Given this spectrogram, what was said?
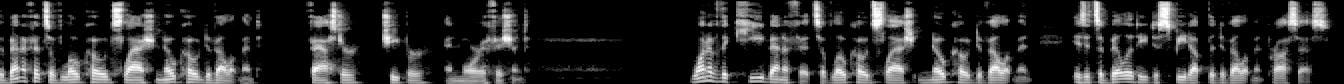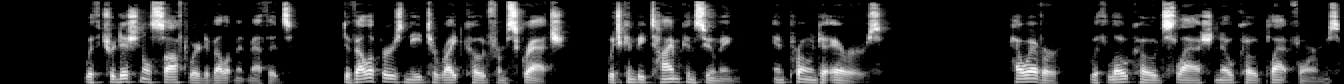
The benefits of low code slash no code development faster, cheaper, and more efficient. One of the key benefits of low code slash no code development is its ability to speed up the development process. With traditional software development methods, developers need to write code from scratch, which can be time consuming and prone to errors. However, with low code slash no code platforms,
